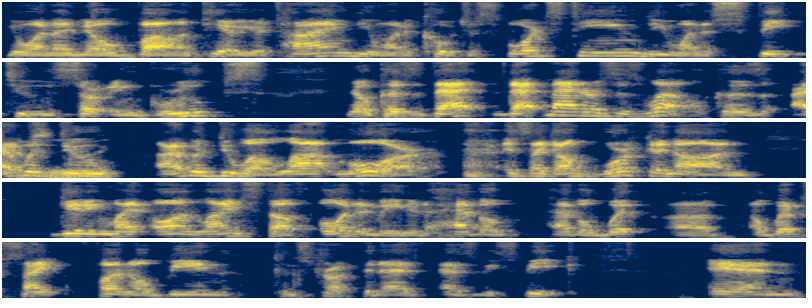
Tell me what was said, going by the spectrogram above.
you want to you know volunteer your time? Do you want to coach a sports team? Do you want to speak to certain groups? You know, because that that matters as well. Because I Absolutely. would do I would do a lot more. It's like I'm working on getting my online stuff automated. I have a have a web uh, a website funnel being constructed as as we speak, and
